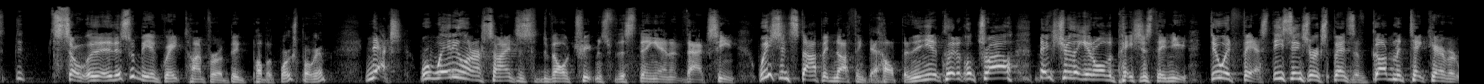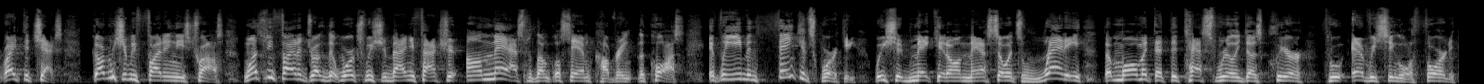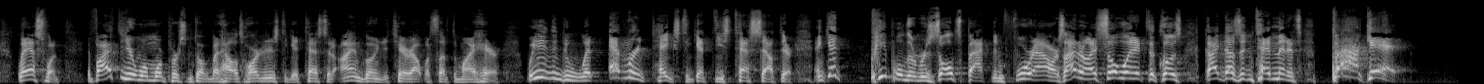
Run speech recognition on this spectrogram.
So uh, this would be a great time for a big public works program. Next, we're waiting on our scientists to develop treatments for this thing and a vaccine. We should stop at nothing to help them. They need a clinical trial. Make sure they get all the patients they need. Do it fast. These things are expensive. Government take care of it. Write the checks. Government should be funding these trials. Once we find a drug that works, we should manufacture it en masse with Uncle Sam covering the cost. If we even think it's working, we should make it en masse so it's ready the moment that the test really does clear through every single authority. Last one. If I have to hear one more person talk about how hard it is to get tested, I am going to tear out what's left of my hair. We need to do whatever it takes to get these tests out there and get people the results back in four hours. I don't know. I saw one at the close. Guy does it in 10 minutes. Back it!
